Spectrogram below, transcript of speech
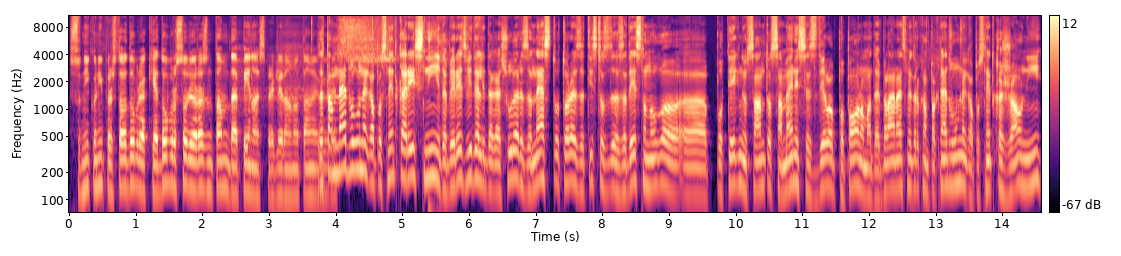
sodniku ni prestal dobro, ki je dobro sodil, razen tam, da je penal spregledal. No, tam Zdaj, tam res- nedvoumnega posnetka res ni, da bi res videli, da ga je Šuler za, nesto, torej za tisto za desno nogo uh, potegnil Santosa. Meni se je zdelo popolnoma, da je bila 11 metrov, ampak nedvoumnega posnetka žal ni.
